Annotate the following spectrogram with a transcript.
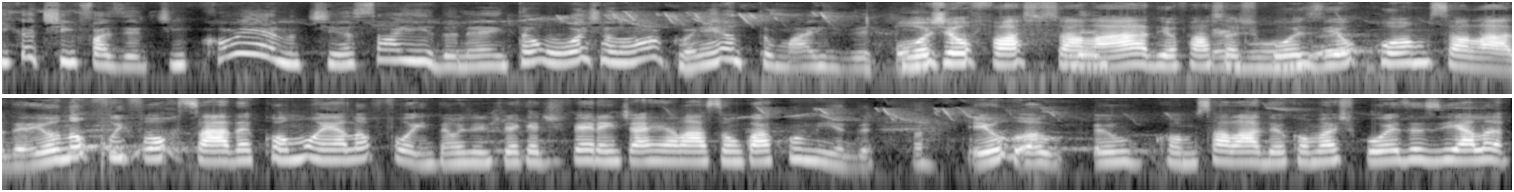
que, que eu tinha que fazer? Eu tinha que comer, não tinha saída, né? Então hoje eu não aguento mais ver. Hoje eu faço salada eu faço as legume. coisas e eu como salada. Eu não fui forçada como ela foi. Então a gente vê que é diferente a relação com a comida. Eu, eu, eu como salada, eu como as coisas e ela,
